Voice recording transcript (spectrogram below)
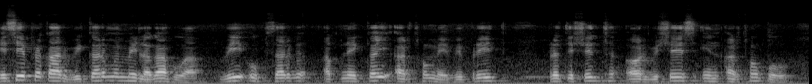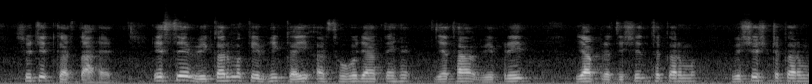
इसी प्रकार विकर्म में लगा हुआ वि उपसर्ग अपने कई अर्थों में विपरीत, प्रतिषिद्ध और विशेष इन अर्थों को सूचित करता है। इससे विकर्म के भी कई अर्थ हो जाते हैं, यथा विपरीत या प्रतिषिद्ध कर्म, विशिष्ट कर्म।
